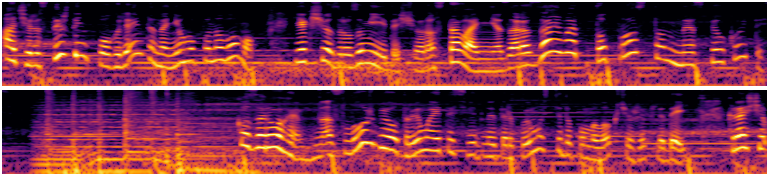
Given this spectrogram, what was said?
А через тиждень погляньте на нього по-новому. Якщо зрозумієте, що розставання зараз зайве, то просто не спілкуйтесь. Козероги на службі утримаєтесь від нетерпимості до помилок чужих людей. Краще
